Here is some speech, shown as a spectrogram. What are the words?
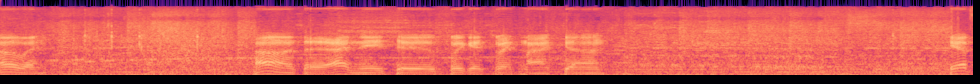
Oh wait. Oh, so I need to freaking switch my gun. Yep,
